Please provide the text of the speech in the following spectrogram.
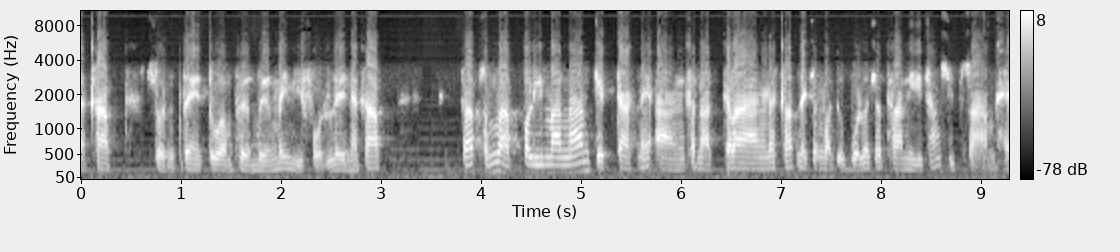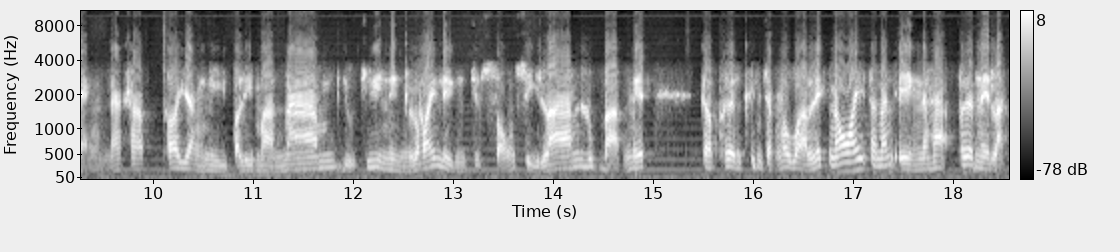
นะครับ ส่วนในตัวอำเภอเมืองไม่มีฝนเลยนะครับ ครับสำหรับปริมาณน้ำเก็บกักในอ่างขนาดกลางนะครับ ในจังหวัดอุบลราชธานีทั้ง 13 แห่งนะครับ ก็ยังมีปริมาณน้ำอยู่ที่ 101.24 ล้านลูกบาศก์เมตร ก็เพิ่มขึ้นจากเมื่อวานเล็กน้อยเท่านั้นเองนะฮะเพิ่มในหลัก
